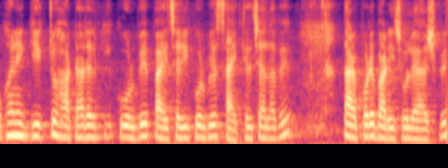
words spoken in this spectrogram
ওখানে গিয়ে একটু হাঁটাহাঁটি করবে পাইচারি করবে, সাইকেল চালাবে, তারপরে বাড়ি চলে আসবে।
